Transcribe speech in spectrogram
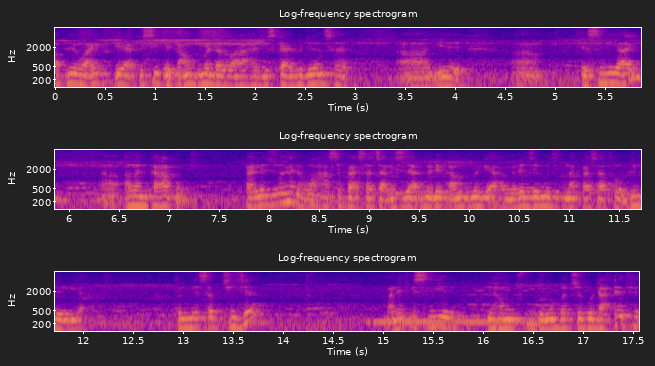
अपने वाइफ के या किसी के अकाउंट में डलवाया है जिसका एविडेंस है आ, ये एस बी आई अलंकार। पहले जो है ना, वहाँ से पैसा चालीस हज़ार मेरे अकाउंट में गया। मेरे जेब में जितना पैसा था, वो भी ले लिया। तो ये सब चीज़ें, मैंने इसलिए कि हम दोनों बच्चे को डांटे थे।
